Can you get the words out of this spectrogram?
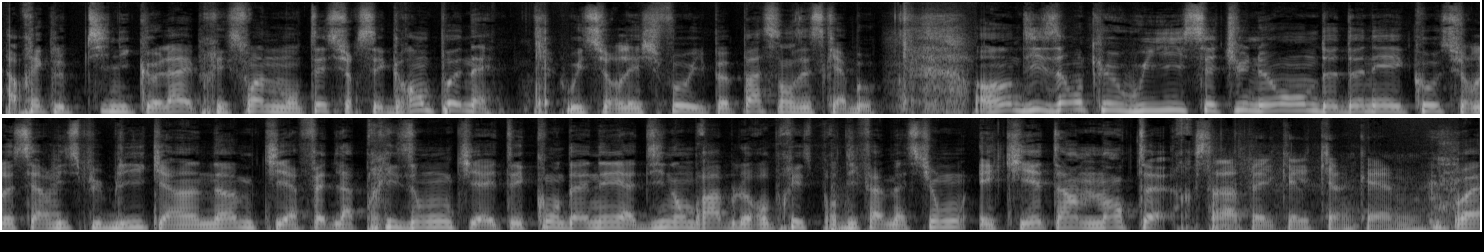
après que le petit Nicolas ait pris soin de monter sur ses grands poneys. Oui, sur les chevaux, il peut pas sans escabeau. En disant que oui, c'est une honte de donner écho sur le service public à un homme qui a fait de la prison, qui a été condamné à d'innombrables reprises pour diffamation et qui est un menteur. Ça rappelle quelqu'un quand même. Ouais,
